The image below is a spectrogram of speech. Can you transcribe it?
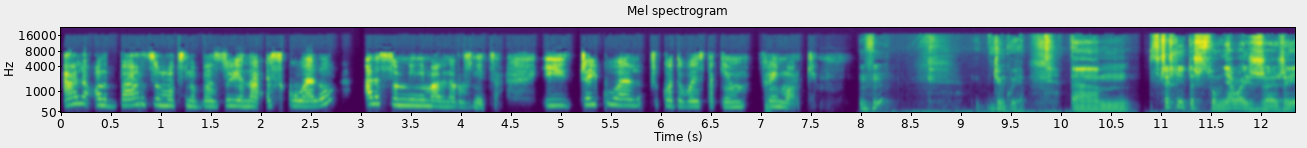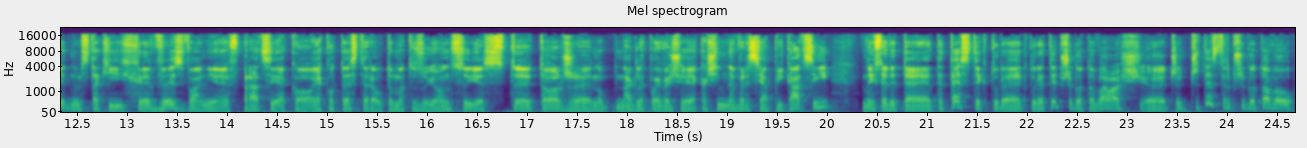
ale on bardzo mocno bazuje na SQL-u, ale są minimalne różnice. I JQL przykładowo jest takim frameworkiem. Mhm. Dziękuję. Um, wcześniej też wspomniałaś, że, że jednym z takich wyzwań w pracy jako, jako tester automatyzujący jest to, że no, nagle pojawia się jakaś inna wersja aplikacji, no i wtedy te, te testy, które, które ty przygotowałaś, e, czy, czy tester przygotował,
